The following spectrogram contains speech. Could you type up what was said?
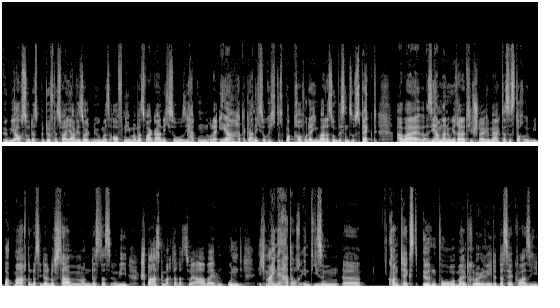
irgendwie auch so das Bedürfnis war, ja, wir sollten irgendwas aufnehmen, aber es war gar nicht so, sie hatten oder er hatte gar nicht so richtig Bock drauf oder ihm war das so ein bisschen suspekt, aber äh, sie haben dann irgendwie relativ schnell gemerkt, dass es doch irgendwie Bock macht und dass sie da Lust haben und dass das irgendwie Spaß gemacht hat, das zu erarbeiten. Und ich meine, er hat auch in diesem äh, Kontext irgendwo mal drüber geredet, dass er quasi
